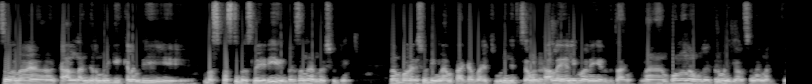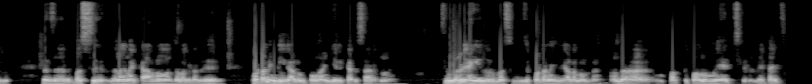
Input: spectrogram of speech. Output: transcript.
ஸோ நான் காலைல அஞ்சரை மணிக்கு கிளம்பி பஸ் ஃபர்ஸ்ட் பஸ்ல ஏறி பெசனாரில் ஷூட்டிங் நான் போகிறேன் ஷூட்டிங்லாம் பேக்கப் ஆயிடுச்சு. முடிஞ்சிருச்சு. அவங்க. காலைல ஏர்லி மார்னிங் எடுத்துட்டாங்க. நான் போனோன்னா அவங்களை எத்தனை மணிக்கு வர சொன்னேன் நான் சார் பஸ்ஸு இதெல்லாம் எனக்கு காரணம்லாம் சொல்லக்கூடாது. பொட்டானிக்கல் கார்டன் போங்க. அங்கே இருக்காரு சார்னு. சரி மறுபடியும் அங்கேருந்து ஒரு பஸ் இது போட்டாலும் இங்கே கார்டன் வந்தேன் வந்தால் பத்து பதினொன்று மணி ஆயிடுச்சு லேட் ஆயிடுச்சு.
